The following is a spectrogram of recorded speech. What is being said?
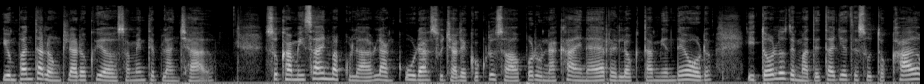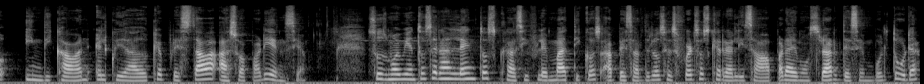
y un pantalón claro cuidadosamente planchado. Su camisa de inmaculada blancura, su chaleco cruzado por una cadena de reloj también de oro y todos los demás detalles de su tocado indicaban el cuidado que prestaba a su apariencia. Sus movimientos eran lentos, casi flemáticos, a pesar de los esfuerzos que realizaba para demostrar desenvoltura,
